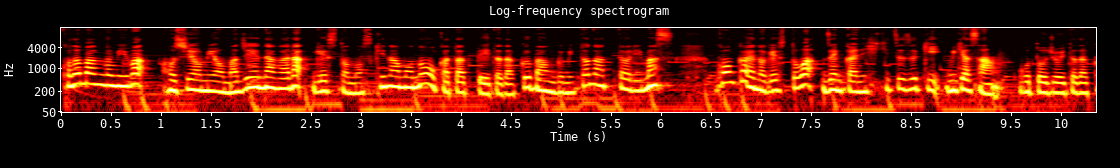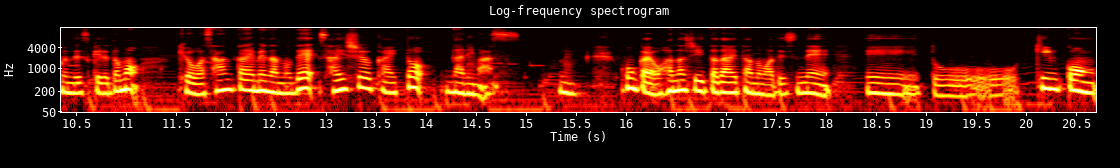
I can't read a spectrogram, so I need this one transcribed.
この番組は星読みを交えながらゲストの好きなものを語っていただく番組となっております。今回のゲストは前回に引き続きミキャさんご登場いただくんですけれども今日は3回目なので最終回となりますうん、今回お話しいただいたのはですねえーと、キンコン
